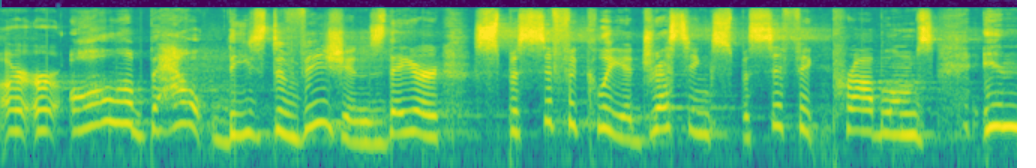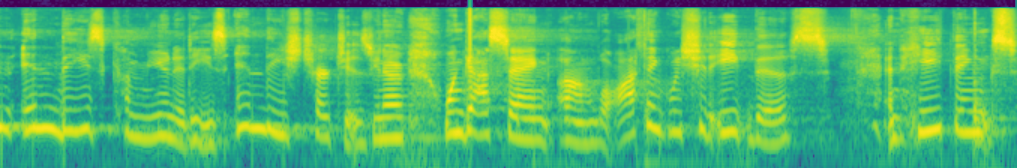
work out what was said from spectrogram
are, are, all about these divisions. They are specifically addressing specific problems in, in these communities, in these churches. You know, one guy's saying, um, Well, I think we should eat this, and he thinks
